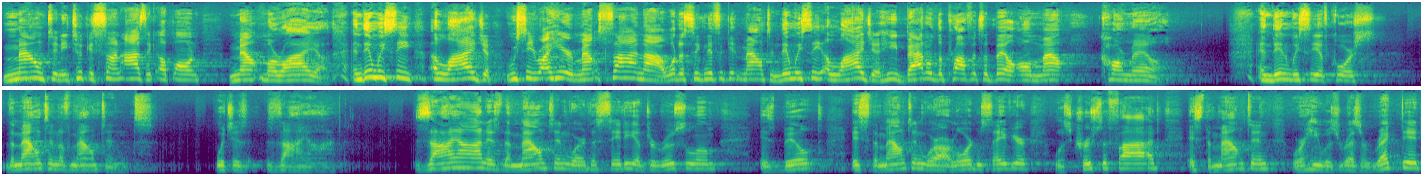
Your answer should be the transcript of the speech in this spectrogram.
Mountain. He took his son Isaac up on Mount Moriah. And then we see Elijah. We see right here Mount Sinai. What a significant mountain. Then we see Elijah. He battled the prophets of Baal on Mount Carmel. And then we see, of course, the mountain of mountains, which is Zion. Zion is the mountain where the city of Jerusalem is built. It's the mountain where our Lord and Savior was crucified. It's the mountain where he was resurrected.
